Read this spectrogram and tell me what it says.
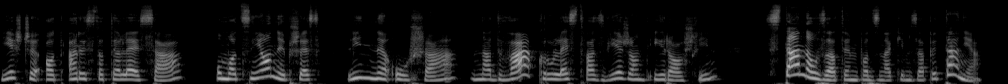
jeszcze od Arystotelesa, umocniony przez Linneusza na dwa królestwa zwierząt i roślin, stanął zatem pod znakiem zapytania.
